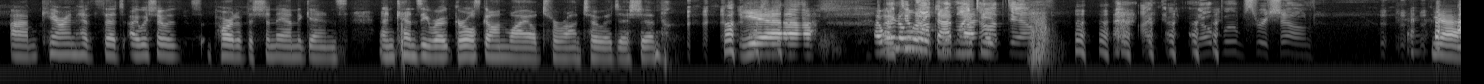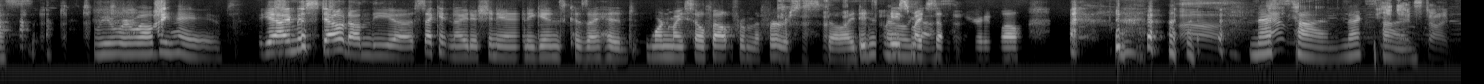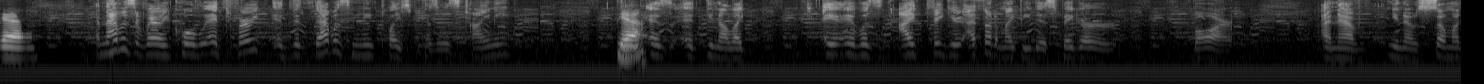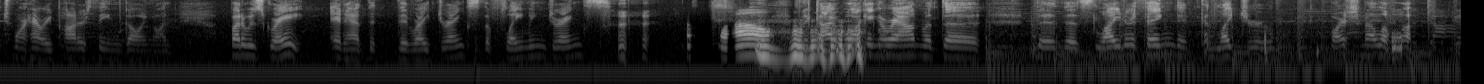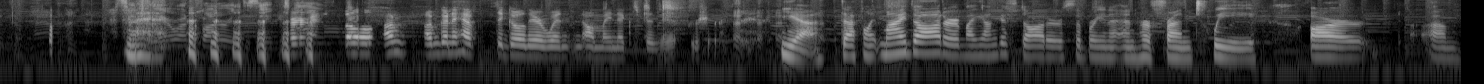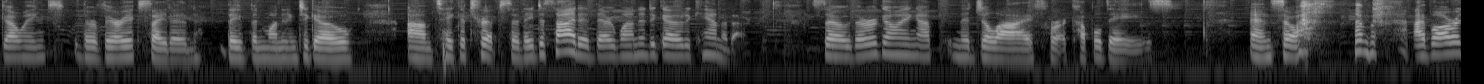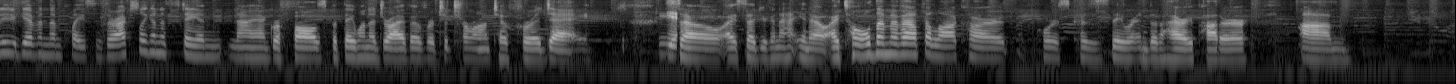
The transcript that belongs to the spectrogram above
Um, Karen had said, I wish I was part of the shenanigans. And Kenzie wrote Girls Gone Wild Toronto edition. yeah, I went a feel little like that Put too my might be- top down. I, no boobs were shown. yes, we were well behaved. Yeah, I missed out on the uh, second night of shenanigans because I had worn myself out from the first, so I didn't Oh, pace yes. myself very well. Uh, Next That- time, next yeah, time. next time. Yeah, And that was a very cool. It's very. It, that was a neat place because it was tiny. yeah, As it, you know, like it, it was. I figured. I thought it might be this bigger bar, and have you know so much more Harry Potter theme going on. But it was great. It had the, the right drinks, the flaming drinks. wow. the guy walking around with the the this lighter thing that could light your marshmallow up. Set your hair on fire at the same time. So I'm I'm gonna have to go there when on my next visit for sure. Yeah, definitely. My daughter, my youngest daughter, Sabrina, and her friend Twee are um, going. To, they're very excited. They've been wanting to go um, take a trip, so they decided they wanted to go to Canada. So they're going up mid July for a couple days, and so. I'm, I've already given them places. They're actually going to stay in Niagara Falls, but they want to drive over to Toronto for a day. Yeah. So I said, you're going to, you know, I told them about the Lockhart, of course, because they were into the Harry Potter. Um,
